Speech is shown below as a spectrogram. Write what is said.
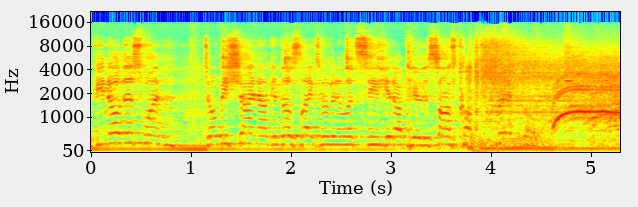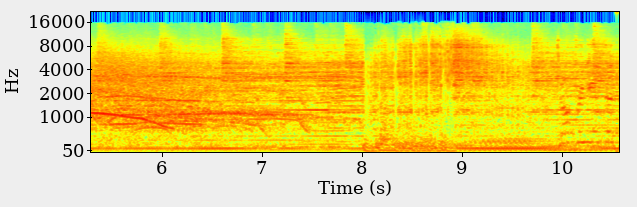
If you know this one, don't be shy now. Get those legs moving and let's see you get up here. This song's called Critical. Don't forget that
